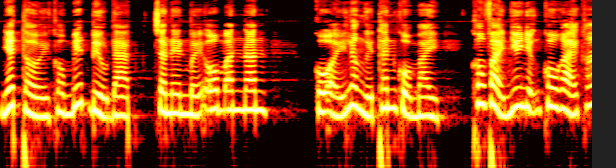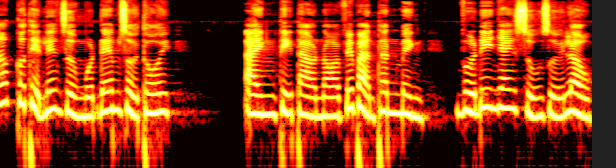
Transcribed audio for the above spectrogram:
Nhất thời không biết biểu đạt, Cho nên mới ôm ăn năn. Cô ấy là người thân của mày. Không phải như những cô gái khác có thể lên giường một đêm rồi thôi. Anh thị thảo nói với bản thân mình, Vừa đi nhanh xuống dưới lầu.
